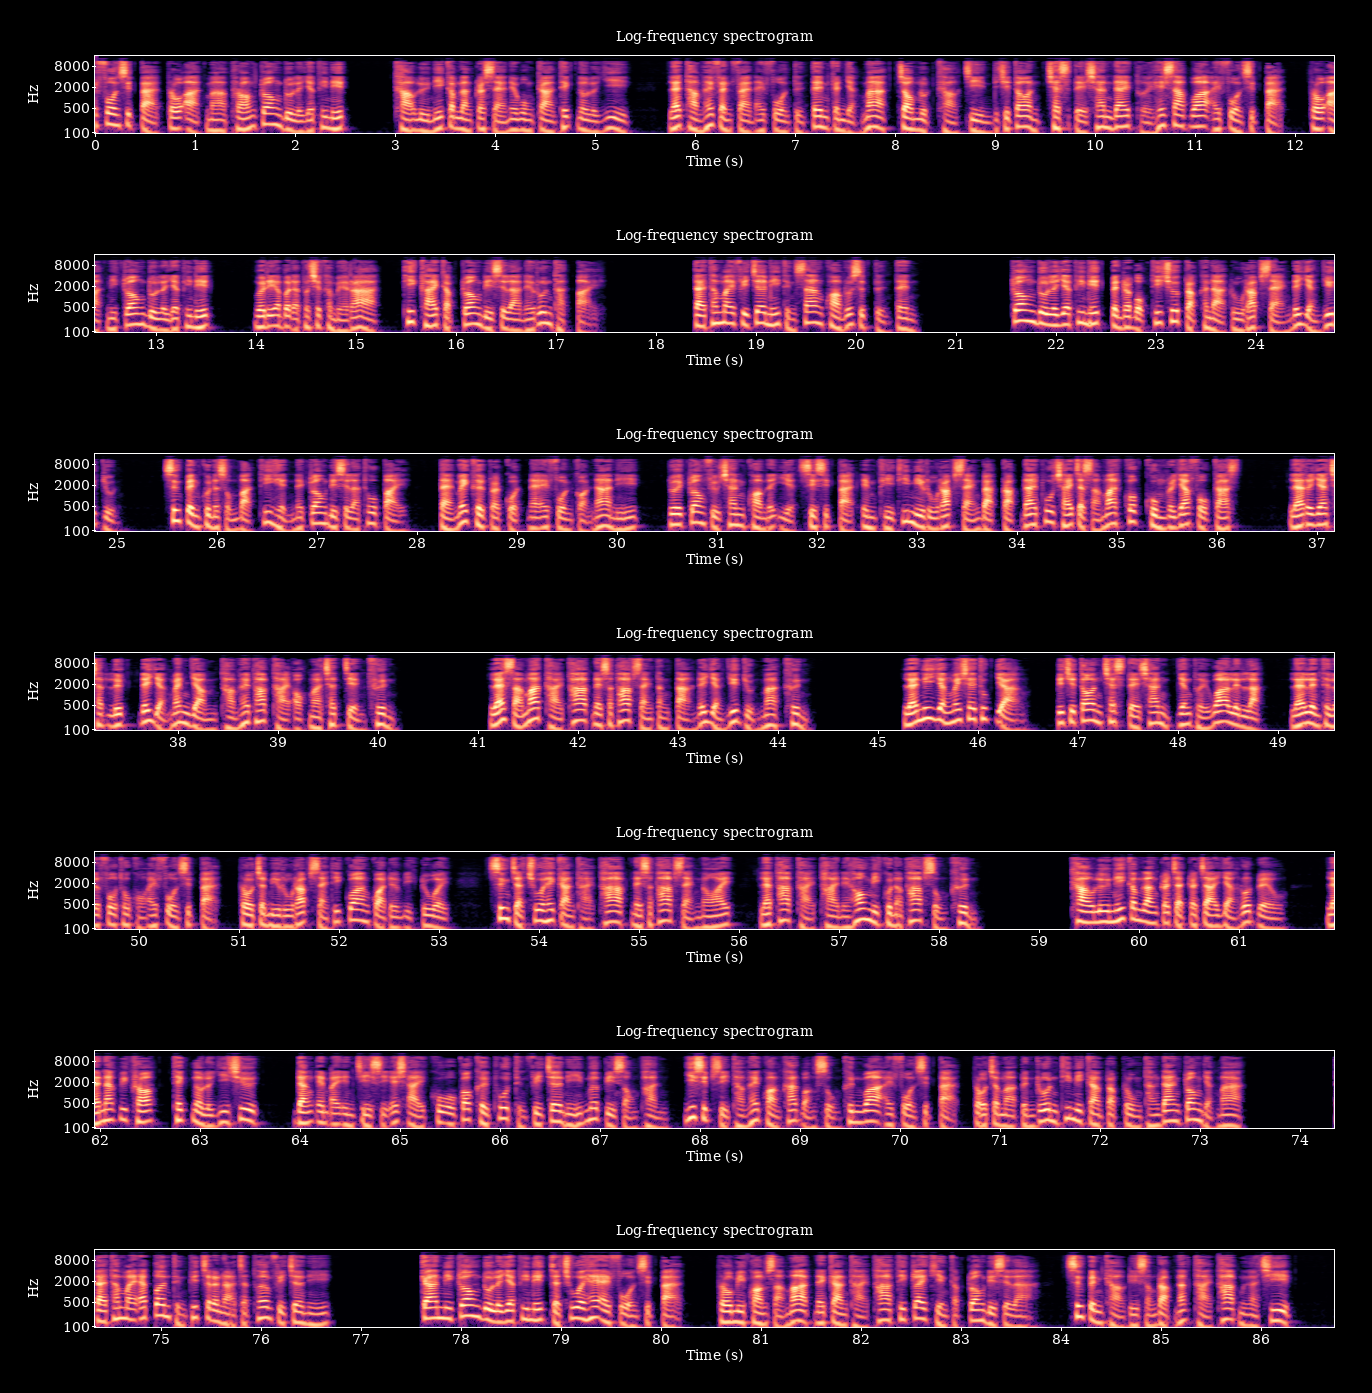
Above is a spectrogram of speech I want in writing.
iPhone 18 Pro อาจมาพร้อมกล้องดุลยพินิษข่าวลือนี้กำลังกระแสในวงการเทคโนโลยี และทำให้แฟนๆ iPhone ตื่นเต้นกันอย่างมาก จอมหลุดข่าวจีนดิจิตอลแชสเตชันได้เผยให้ทราบว่า iPhone 18 Pro อาจมีกล้องดุลยพินิษ Variable Aperture Camera ที่คล้ายกับกล้อง DSLR ในรุ่นถัดไป แต่ทำไมฟีเจอร์นี้ถึงสร้างความรู้สึกตื่นเต้น กล้องดุลยพินิษเป็นระบบที่ช่วยปรับขนาดรูรับแสงได้อย่างยืดหยุ่น ซึ่งเป็นคุณสมบัติที่เห็นในกล้อง DSLR ทั่วไป แต่ไม่เคยปรากฏใน iPhone ก่อนหน้านี้ ด้วยกล้องฟิวชั่นความละเอียด 48 MP ที่มีรูรับแสงแบบปรับได้ผู้ใช้จะสามารถควบคุมระยะโฟกัส และระยะชัดลึกได้อย่างแม่นยำทำให้ภาพถ่ายออกมาชัดเจนขึ้น และสามารถถ่ายภาพในสภาพแสงต่างๆ ได้อย่างยืดหยุ่นมากขึ้น และนี่ยังไม่ใช่ทุกอย่าง Digital c h e s Station ยังเผยว่าเลนส์หลัก และเลนส์เทเลโฟโตของ iPhone 18 Pro จะมีรูรับแสงที่กว้างกว่าเดิมอีกด้วย ซึ่งจะช่วยให้การถ่ายภาพในสภาพแสงน้อย และภาพถ่ายภายในห้องมีคุณภาพสูงขึ้น ข่าวลือนี้กำลังกระจัดกระจายอย่างรวดเร็ว และนักวิเคราะห์เทคโนโลยีชื่อ ดัง MINGCHI คูโอก็เคยพูดถึงฟีเจอร์นี้เมื่อปี 2024 ทำให้ความคาดหวังสูงขึ้นว่า iPhone 18 Pro จะมาเป็นรุ่นที่มีการปรับปรุงทางด้านกล้องอย่างมาก แต่ทำไม Apple ถึงพิจารณาจะเพิ่มฟีเจอร์นี้ การมีกล้องดุลยพินิจจะช่วยให้ iPhone 18 Pro มีความสามารถในการถ่ายภาพที่ใกล้เคียงกับกล้อง DSLR ซึ่งเป็นข่าวดีสำหรับนักถ่ายภาพมืออาชีพ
